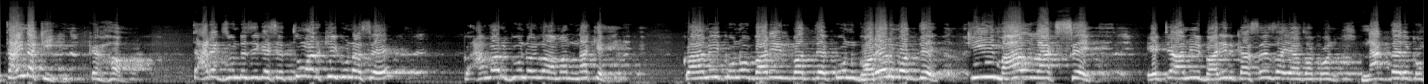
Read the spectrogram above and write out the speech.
তাই নাকি? হ। আরেকজন জিজ্ঞাসা তোমার কি গুণ আছে? আমার গুণ হইল আমার নাকে। আমি কোন বাড়ির মধ্যে, কোন ঘরের মধ্যে কি মাল রাখছে? এটা আমি বাড়ির কাছে যাইয়া যখন নাকদা এরকম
